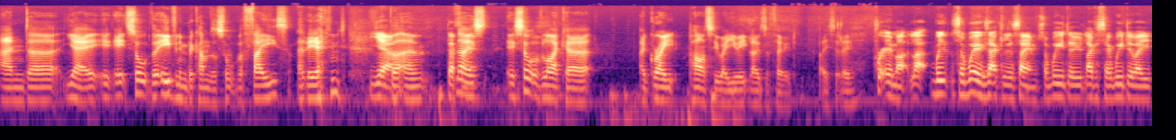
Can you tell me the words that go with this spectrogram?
and uh, yeah, it, it sort the evening becomes a sort of a phase at the end. yeah, but um, no, it's it's sort of like a a great party where you eat loads of food, basically. Pretty much. Like we, so we're exactly the same. So we do, like I said, we do a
